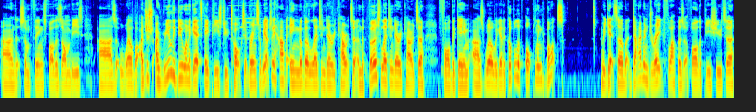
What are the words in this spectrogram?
and some things for the zombies as well. But I just, I really do want to get a piece to Toxic Brain. So we actually have another legendary character and the first legendary character for the game as well. We get a couple of uplink bots. We get some Diamond Drake flappers for the Pea Shooter,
